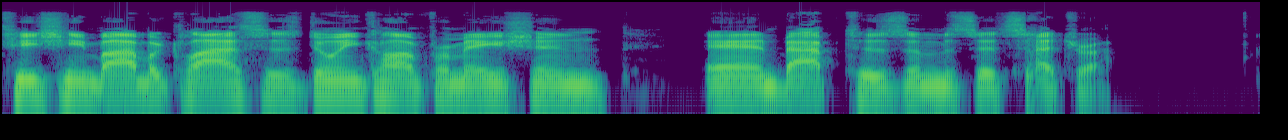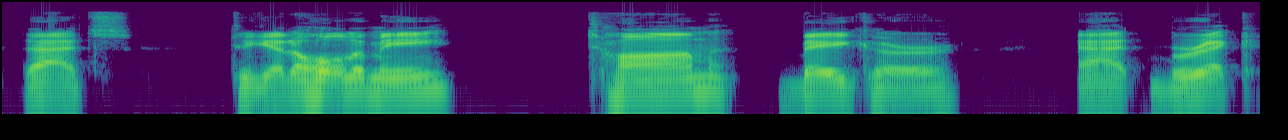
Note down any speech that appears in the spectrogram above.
teaching Bible classes, doing confirmation and baptisms, etc. That's to get a hold of me, Tom Baker at brick.net.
